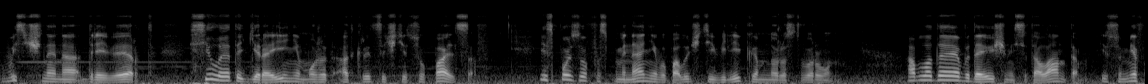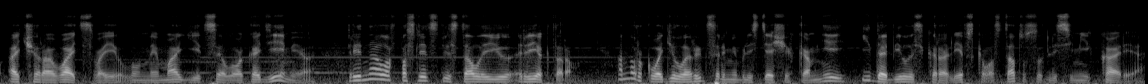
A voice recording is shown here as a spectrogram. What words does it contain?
Высеченная на древе Эрт. Сила этой героини может открыться частицу пальцев. Использовав воспоминания, вы получите великое множество рун. Обладая выдающимся талантом и сумев очаровать своей лунной магией целую академию, Ринала впоследствии стала ее ректором. Она руководила рыцарями блестящих камней и добилась королевского статуса для семьи Кария.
